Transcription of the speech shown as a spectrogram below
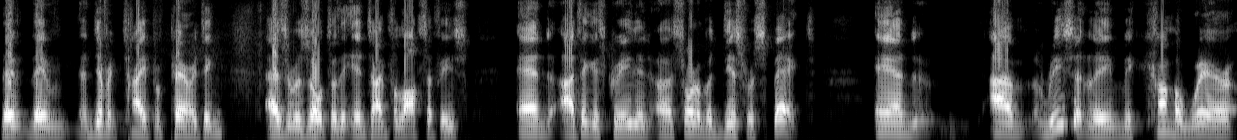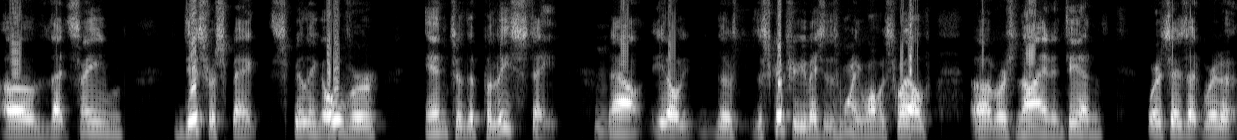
they've they've a different type of parenting as a result of the end time philosophies, and I think it's created a sort of a disrespect. And I've recently become aware of that same disrespect spilling over into the police state. Hmm. Now, you know, the, the scripture you mentioned this morning, Romans 12, uh, verse 9 and 10, where it says that we're to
